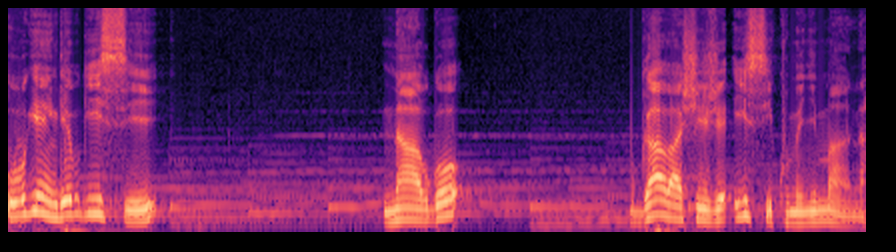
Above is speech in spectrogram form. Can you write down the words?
Ubwenge bw'isi ntabwo bwabashije isi kumenya imana.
